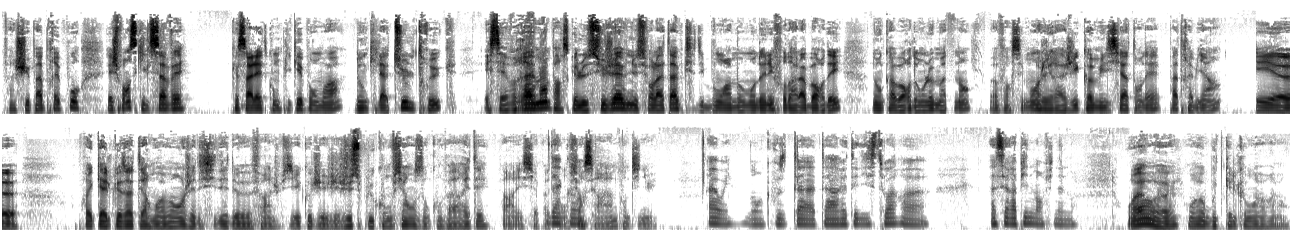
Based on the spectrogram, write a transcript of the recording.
enfin, je suis pas prêt pour. Et je pense qu'il savait que ça allait être compliqué pour moi. Donc, il a tué le truc. Et c'est vraiment parce que le sujet est venu sur la table qu'il s'est dit bon, à un moment donné, il faudra l'aborder. Donc, abordons-le maintenant. Bah, forcément, j'ai réagi comme il s'y attendait, pas très bien. Et euh, après quelques atermoiements, j'ai décidé de. Enfin, je me suis dit écoute, j'ai juste plus confiance, donc on va arrêter. Enfin, s'il n'y a pas de confiance, c'est rien de continuer. Ah oui, donc t'as as arrêté l'histoire euh, assez rapidement finalement. Ouais, ouais, ouais, ouais, au bout de quelques mois, vraiment.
